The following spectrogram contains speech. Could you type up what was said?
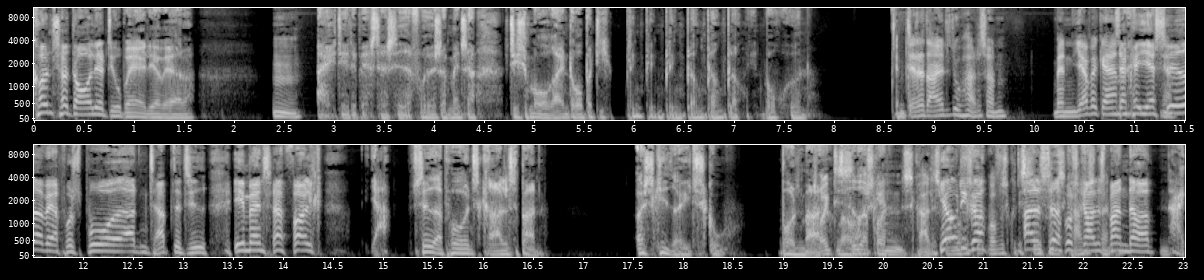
Kun så dårligt, at det er ubehageligt at være der. Mm. Ej, det er det bedste at sidde og fryde sig, mens de små regndråber, de bling, bling, bling, blong, blong, blong ind på ruden. Jamen, det er da dejligt, du har det sådan. Men jeg vil gerne... Så kan jeg sidde og være på sporet af den tabte tid, imens at folk, ja, sidder på en skraldespand og skider i et sku. På en mark, Jeg tror ikke, de sidder på en skraldespand. Jo, de hvorfor, gør. Skulle, hvorfor skulle de Alle sidde sidder på en på skraldespanden deroppe. Nej. Der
